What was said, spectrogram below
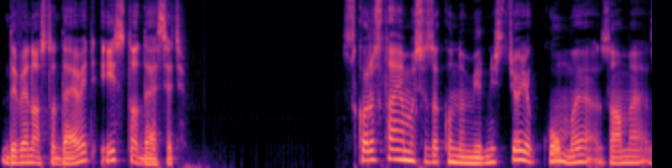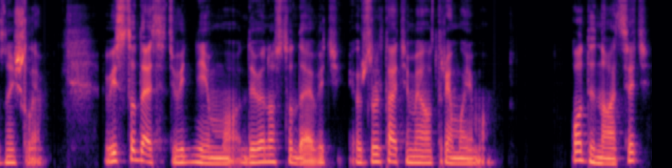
99 і 110. Скористаємося закономірністю, яку ми з вами знайшли. Від 110 віднімемо 99, і в результаті ми отримуємо 11.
